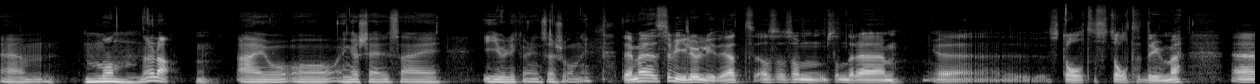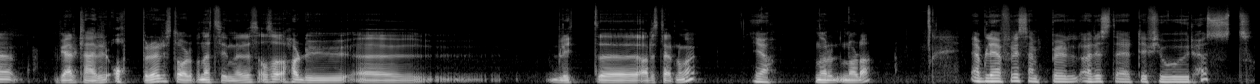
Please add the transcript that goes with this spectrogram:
um, monner, da, mm. er jo å engasjere seg i ulike organisasjoner. Det med sivil ulydighet, altså som, som dere eh, stolt, stolt, driver med eh, Vi erklærer opprør, står det på nettsiden deres. Altså, har du eh, blitt eh, arrestert noen gang? Ja. Når, når da? Jeg ble f.eks. arrestert i fjor høst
